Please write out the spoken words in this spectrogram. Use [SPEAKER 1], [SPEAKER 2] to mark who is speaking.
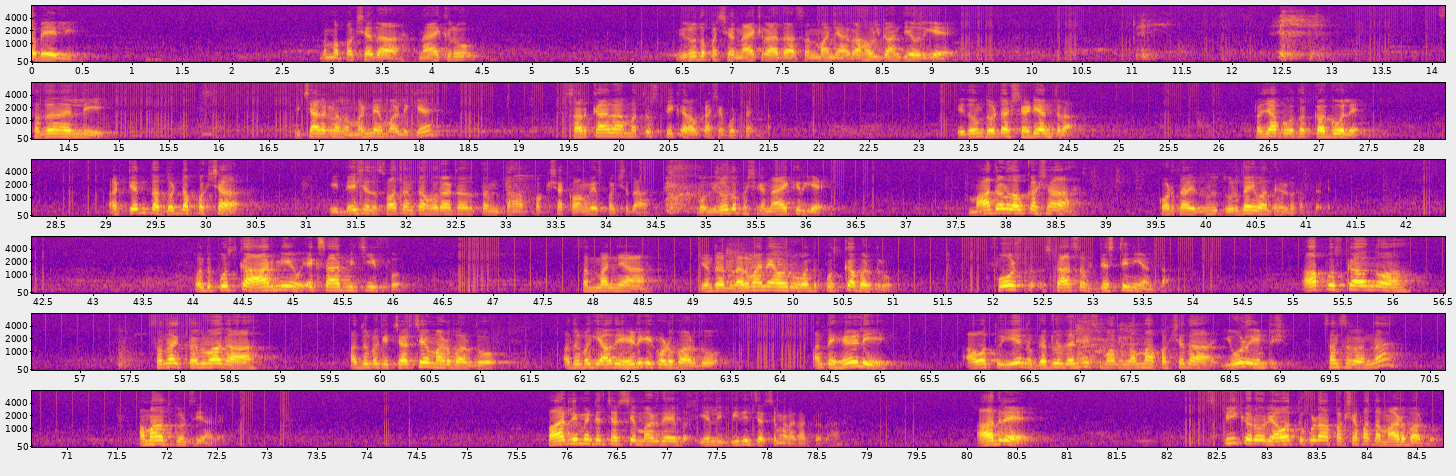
[SPEAKER 1] ಲೋಕಸಭೆಯಲ್ಲಿ ನಮ್ಮ ಪಕ್ಷದ ನಾಯಕರು, ವಿರೋಧ ಪಕ್ಷ ನಾಯಕರಾದ ಸನ್ಮಾನ್ಯ ರಾಹುಲ್ ಗಾಂಧಿ ಅವರಿಗೆ ಸದನದಲ್ಲಿ ವಿಚಾರಗಳನ್ನು ಮಂಡನೆ ಮಾಡಲಿಕ್ಕೆ ಸರ್ಕಾರ ಮತ್ತು ಸ್ಪೀಕರ್ ಅವಕಾಶ ಕೊಡ್ತಾ ಇಲ್ಲ. ಇದೊಂದು ದೊಡ್ಡ ಷಡ್ಯಂತ್ರ. ಪ್ರಜಾಪ್ರಭುತ್ವ ಖಗೋಲೆ ಅತ್ಯಂತ ದೊಡ್ಡ ಪಕ್ಷ ಈ ದೇಶದ ಸ್ವಾತಂತ್ರ್ಯ ಹೋರಾಟದಂತಹ ಪಕ್ಷ, ಕಾಂಗ್ರೆಸ್ ಪಕ್ಷದ ಒಬ್ಬ ವಿರೋಧ ಪಕ್ಷದ ನಾಯಕರಿಗೆ ಮಾತಾಡೋದು ಅವಕಾಶ ಕೊಡ್ತಾ ಇದ್ದು ದುರ್ದೈವ ಅಂತ ಹೇಳ್ಬೇಕಾಗ್ತದೆ. ಒಂದು ಪುಸ್ತಕ, ಆರ್ಮಿ, ಎಕ್ಸ್ ಆರ್ಮಿ ಚೀಫ್ ಸನ್ಮಾನ್ಯ ಜನರಲ್ ನರ್ವಾನೆ ಅವರು ಒಂದು ಪುಸ್ತಕ ಬರೆದ್ರು, ಫೋರ್ತ್ ಸ್ಟಾರ್ಸ್ ಆಫ್ ಡೆಸ್ಟಿನಿ ಅಂತ. ಆ ಪುಸ್ತಕವನ್ನು ಸನ್ನಾಗಿ ತರುವಾಗ ಅದ್ರ ಬಗ್ಗೆ ಚರ್ಚೆ ಮಾಡಬಾರ್ದು, ಅದ್ರ ಬಗ್ಗೆ ಯಾವುದೇ ಹೇಳಿಕೆ ಕೊಡಬಾರ್ದು ಅಂತ ಹೇಳಿ ಆವತ್ತು ಏನು ಗದ್ದಲದಲ್ಲಿ ಸುಮಾರು ನಮ್ಮ ಪಕ್ಷದ ಏಳು, ಎಂಟು ಸಂಸದರನ್ನ ಅಮಾನತುಗೊಳಿಸಿದ್ದಾರೆ. ಪಾರ್ಲಿಮೆಂಟಲ್ಲಿ ಚರ್ಚೆ ಮಾಡದೆ ಎಲ್ಲಿ ಬೀದಿಲಿ ಚರ್ಚೆ ಮಾಡೋಕ್ಕಾಗ್ತದ? ಆದರೆ ಸ್ಪೀಕರ್ ಅವರು ಯಾವತ್ತೂ ಕೂಡ ಪಕ್ಷಪಾತ ಮಾಡಬಾರ್ದು.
